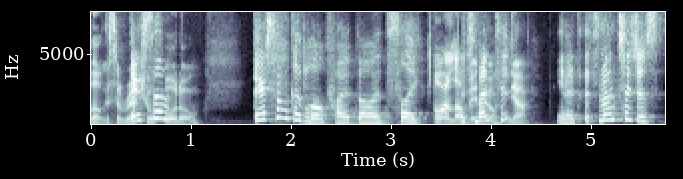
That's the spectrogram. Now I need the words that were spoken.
look, it's a retro photo. There's some good lo-fi though. It's like Oh, I love it's it meant though. to- Yeah, yeah it's, it's meant to just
